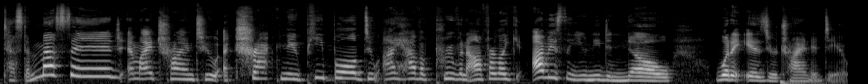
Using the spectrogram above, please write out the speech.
test a message? Am I trying to attract new people? Do I have a proven offer? Like obviously, you need to know what it is you're trying to do.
